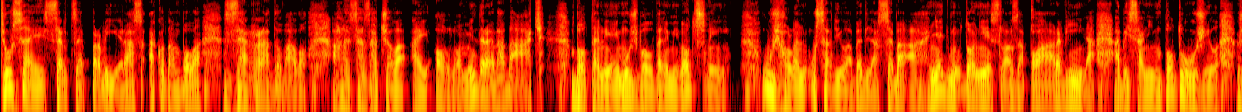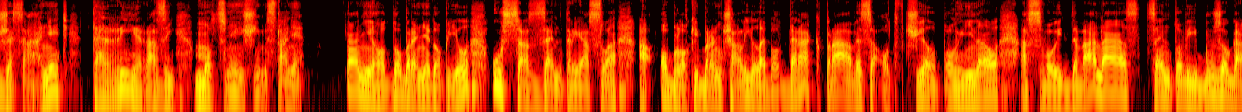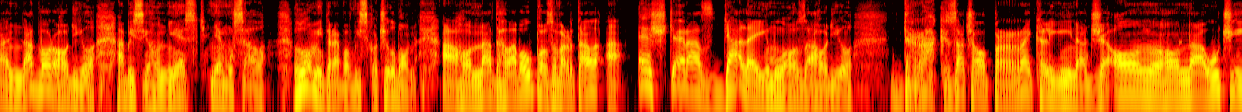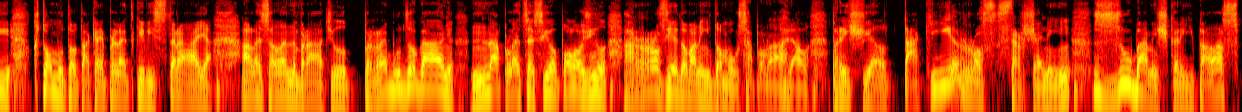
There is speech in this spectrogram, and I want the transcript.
Tu sa jej srdce prvý raz, ako tam bola, zradovalo, ale sa začala aj o lomy dreva báť, bo ten jej muž bol veľmi mocný. Už ho len usadila vedľa seba a hneď mu doniesla za pohár vína, aby sa ním potúžil, že sa hneď tri razy mocnejším stane. Ani ho dobre nedopil, už sa zem triasla a obloky brnčali, lebo drak práve sa od včiel pohýnal a svoj 12-centový buzogáň na dvor hodil, aby si ho niesť nemusel. Lomi drevo vyskočil von a ho nad hlavou pozvrtal a ešte raz ďalej mu ho zahodil. Drak začal preklínať, že on ho naučí, k tomuto také pletky vystrája, ale sa len vrátil prebudzogáň, na plece si ho položil a rozjedovaný domov sa ponáhľal. Prišiel taký rozsršený, zubami škrípal a s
